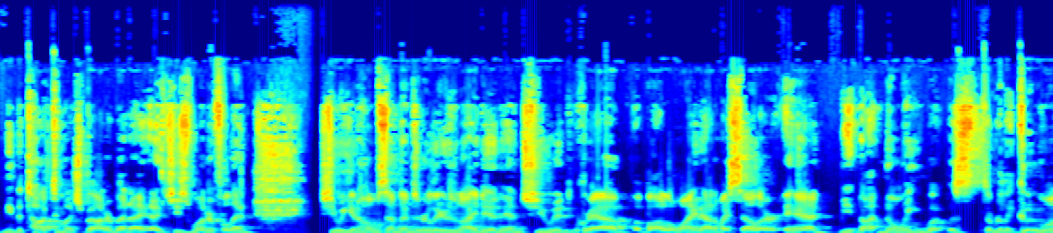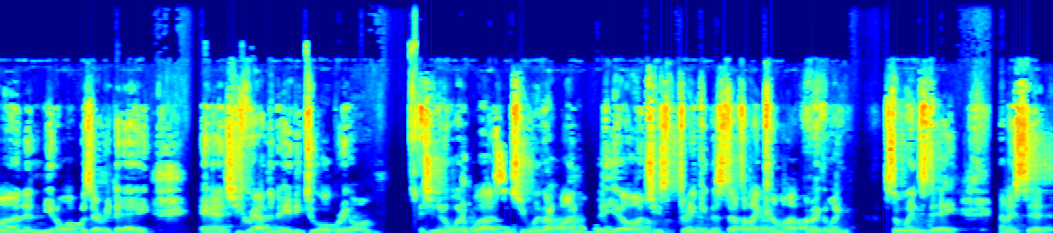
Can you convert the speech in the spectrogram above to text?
me to talk too much about her but I, I, she's wonderful. And she would get home sometimes earlier than I did, and she would grab a bottle of wine out of my cellar, and not knowing what was the really good one, and you know what was every day, and she grabbed an '82 Haut-Brion, and she didn't know what it was, and she went up on the hill, and she's drinking this stuff, and I come up, and I going, "It's a Wednesday," and I said,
